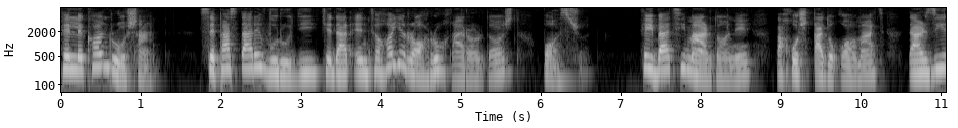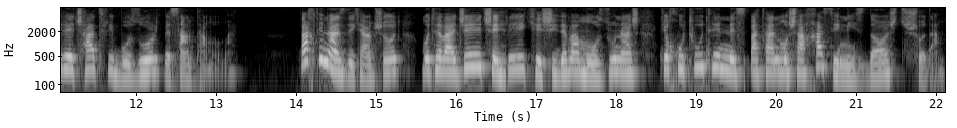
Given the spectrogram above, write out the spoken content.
پلکان روشن. سپس در ورودی که در انتهای راهرو قرار داشت باز شد. هیبتی مردانه و خوش قد و قامت در زیر چتری بزرگ به سمتم آمد. وقتی نزدیکم شد متوجه چهره کشیده و موزونش که خطوط نسبتا مشخصی نیز داشت شدم.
